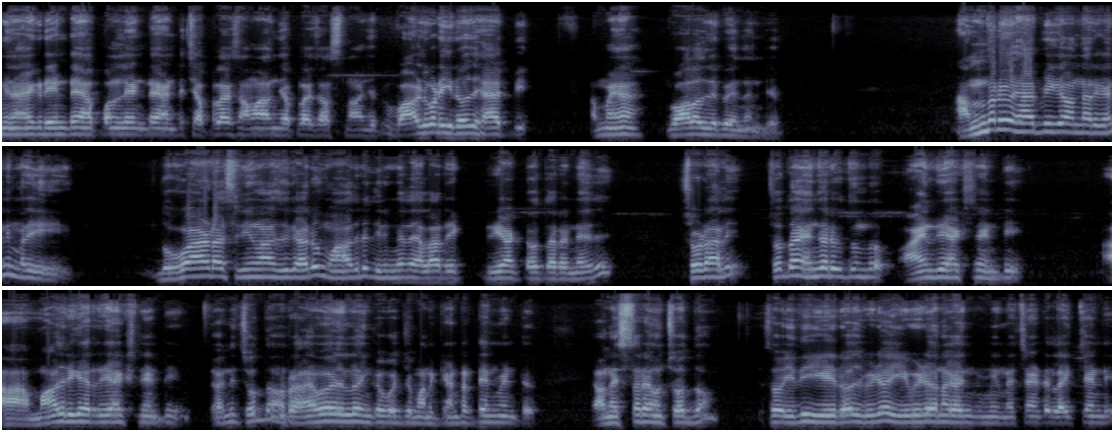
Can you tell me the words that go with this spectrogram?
మీ నాయకుడు ఏంటి ఆ పనులు ఏంటి అంటే చెప్పలేక సమాధానం చెప్పలేక వస్తున్నాం అని చెప్పి వాళ్ళు కూడా ఈరోజు హ్యాపీ అమ్మాయ గోల వదిలిపోయిందని చెప్పి. అందరూ హ్యాపీగా ఉన్నారు కానీ మరి దువ్వాడ శ్రీనివాస్ గారు మాదిరి దీని మీద ఎలా రియాక్ట్ అవుతారు అనేది చూడాలి. చూద్దాం ఏం జరుగుతుందో. ఆయన రియాక్షన్ ఏంటి? ఆ మాదిరి గారి రియాక్షన్ ఏంటి? అన్నీ చూద్దాం. రాబోయేలో ఇంకా కొంచెం మనకి ఎంటర్టైన్మెంట్ ఏమైనా ఇస్తారేమో చూద్దాం. సో ఇది ఈ రోజు వీడియో. ఈ వీడియో మీకు నచ్చినట్టు లైక్ చేయండి.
